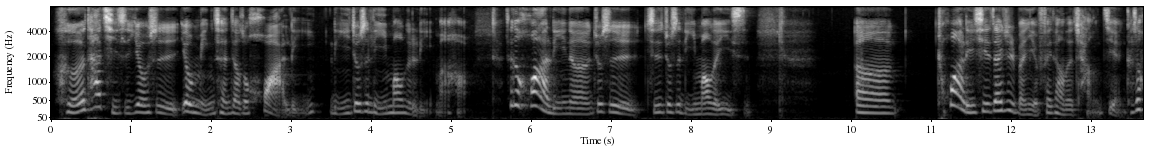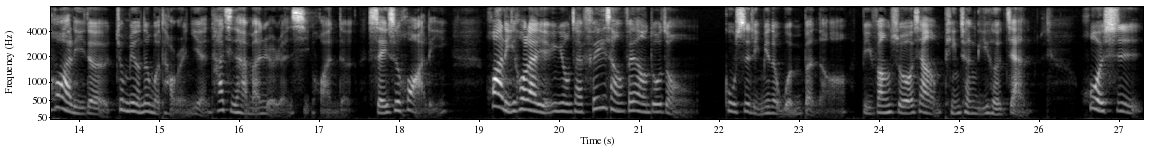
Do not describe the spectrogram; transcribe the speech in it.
河它其实又是又名称叫做化狸，狸就是狸猫的狸嘛，哈。这个化狸呢，就是其实就是狸猫的意思。呃，化狸其实在日本也非常的常见，可是化狸的就没有那么讨人厌，它其实还蛮惹人喜欢的。谁是化狸？画狸后来也运用在非常非常多种。故事里面的文本哦，比方说像平城离合战，或是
